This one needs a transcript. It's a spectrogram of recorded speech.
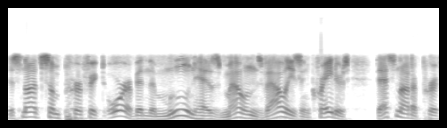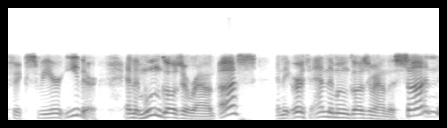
It's not some perfect orb, and the moon has mountains, valleys, and craters. That's not a perfect sphere either. And the moon goes around us, and the Earth and the moon goes around the sun,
